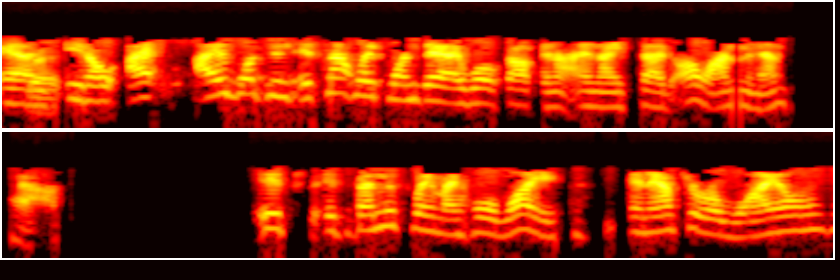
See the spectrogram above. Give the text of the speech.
And, Right. you know, I, I wasn't, it's not like one day I woke up and I, and I said, oh, I'm an empath. It's, it's been this way my whole life. And after a while,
